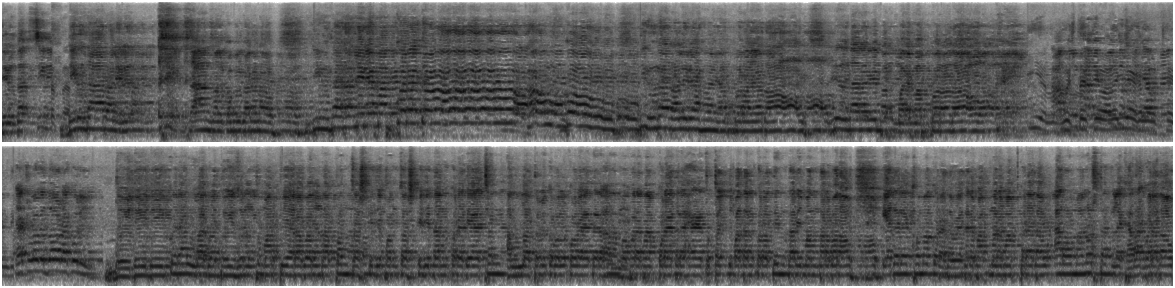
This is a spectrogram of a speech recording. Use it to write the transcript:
দিলদার দিলদার আলীর জান মাল কবল করে নাও। দিলদার আলীর মাফ করে দাও গো। দিলদার আলীর হায়াত বাড়ায়া দাও। দিলদার আলীর বাপ মারে মাফ করে দাও। এক লগে দৌড়া করি। দুই দুই দুই করে আল্লাহ দুইজন তোমার পেয়ারা বান্দা পঞ্চাশ কেজি পঞ্চাশ কেজি দান করে দিয়েছেন। আল্লাহ তুমি কবল করে এদের হাত বাপারে মাফ করে এদের হায়াত তৈবা দান করো। তিন দারি মান্দার বানাও। এদের ক্ষমা করে দাও এদের মারে মাফ করে দাও। আরও মানুষ থাকলে খাড়া করে দাও।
